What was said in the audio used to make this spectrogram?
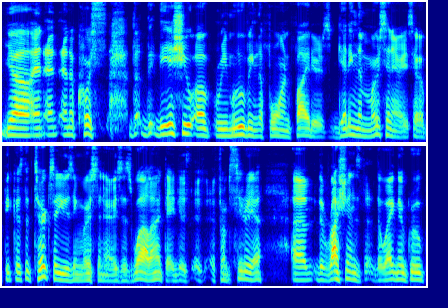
Yeah, and, and, and of course, the, the, issue of removing the foreign fighters, getting the mercenaries out, because the Turks are using mercenaries as well, aren't they? There's, uh, from Syria, uh, the Russians, the, the Wagner Group.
